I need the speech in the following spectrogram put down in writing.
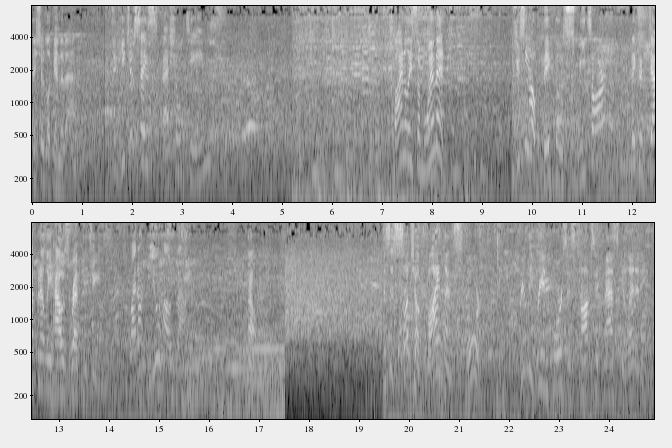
They should look into that. Did he just say special teams? Finally, some women. Did you see how big those suites are? They could definitely house refugees. Why don't you house them? No. This is such a violent sport. It really reinforces toxic masculinity.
